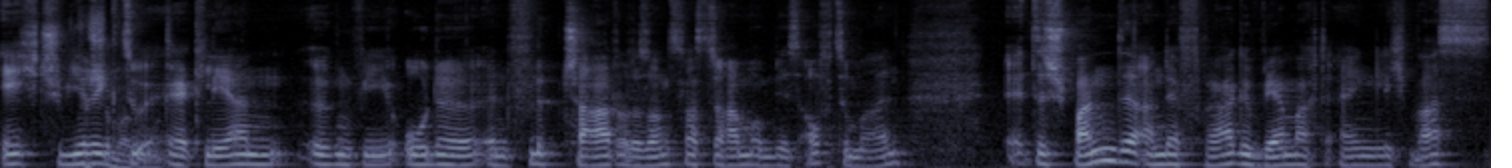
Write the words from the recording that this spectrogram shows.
echt schwierig ist zu gut. erklären, irgendwie ohne einen Flipchart oder sonst was zu haben, um das aufzumalen. Äh, Das Spannende an der Frage, wer macht eigentlich was,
